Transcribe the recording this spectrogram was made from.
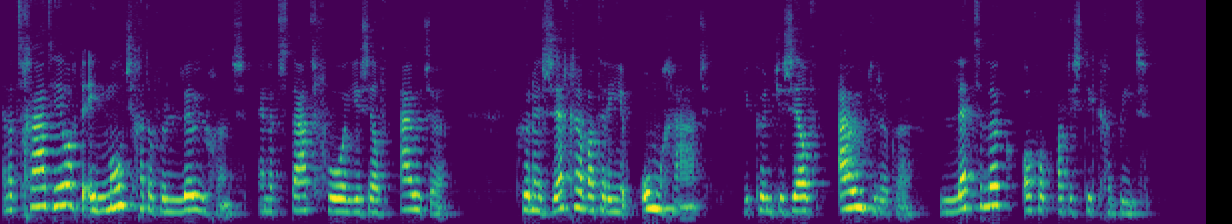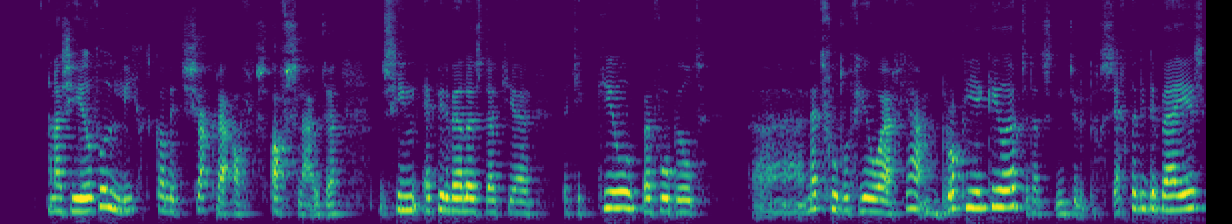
En het gaat heel erg, de emotie gaat over leugens. En het staat voor jezelf uiten. Kunnen zeggen wat er in je omgaat. Je kunt jezelf uitdrukken, letterlijk of op artistiek gebied. En als je heel veel liegt, kan dit chakra afsluiten. Misschien heb je er wel eens dat je, dat je keel bijvoorbeeld uh, net voelt of je heel erg ja, een brok in je keel hebt. Dat is natuurlijk de gezegde die erbij is.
